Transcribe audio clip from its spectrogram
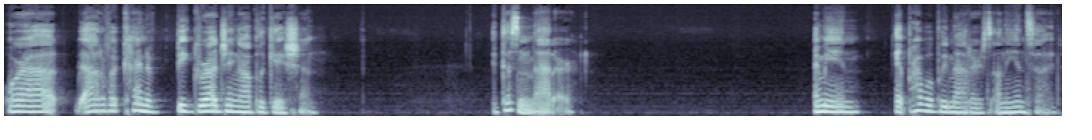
or out, out of a kind of begrudging obligation doesn't matter. I mean, it probably matters on the inside.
